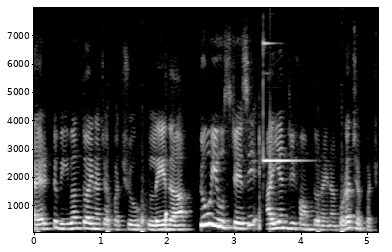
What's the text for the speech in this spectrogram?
డైరెక్ట్ V1 తో అయినా చెప్పొచ్చు లేదా టూ యూస్ చేసి ఐఎన్జి ఫామ్ తోనైనా కూడా చెప్పొచ్చు.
